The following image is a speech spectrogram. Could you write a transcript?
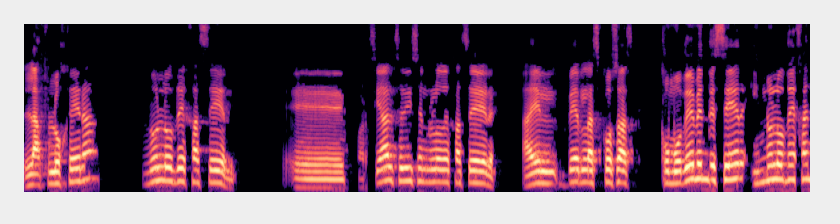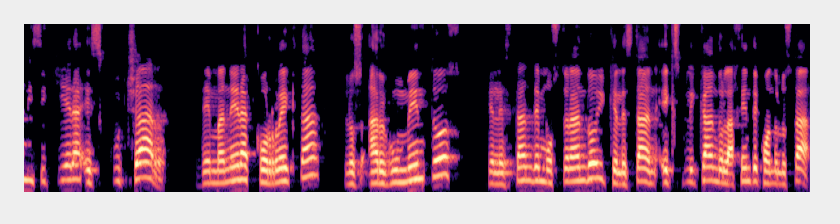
la flojera no lo deja ser eh, parcial, se dice, no lo deja ser a él ver las cosas como deben de ser y no lo deja ni siquiera escuchar de manera correcta los argumentos que le están demostrando y que le están explicando la gente cuando lo está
